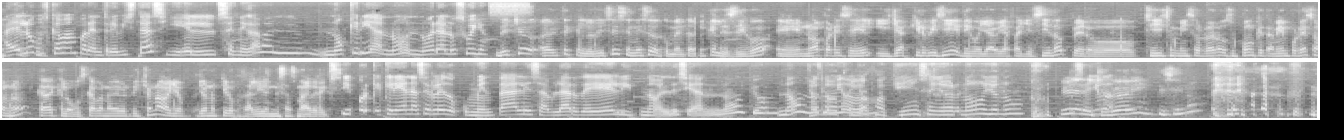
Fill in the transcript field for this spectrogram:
a él lo buscaban para entrevistas y él se negaba, él no quería, no, no era lo suyo. De hecho, ahorita que lo dices, en ese documental que les digo, eh, no aparece él y Jack Kirby sí, digo, ya había fallecido, pero sí se me hizo raro, supongo que también por eso, ¿no? Cada que lo buscaban ha de haber dicho, no, yo, yo no quiero salir en esas madres. Sí, porque querían hacerle documentales, hablar de él y no, él decía, no, yo no, no Yo es lo no mío, trabajo yo aquí, señor. No, yo no. Yo ya Se ni ayuda. chambeo ahí, dice, ¿no?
